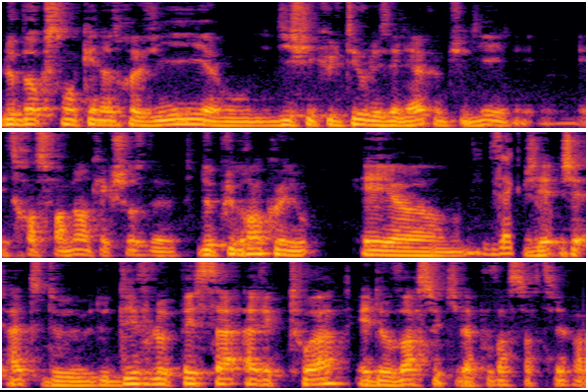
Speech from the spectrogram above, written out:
le boxon qu'est notre vie, euh, ou les difficultés ou les aléas, comme tu dis, et, et transformer en quelque chose de, de plus grand que nous. Et euh, j'ai hâte de, de développer ça avec toi et de voir ce qui va pouvoir sortir euh,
